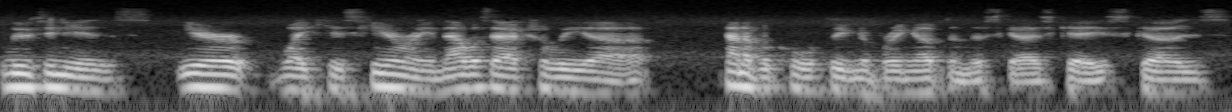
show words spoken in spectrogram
losing his ear, like his hearing. That was actually uh, kind of a cool thing to bring up in this guy's case because,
